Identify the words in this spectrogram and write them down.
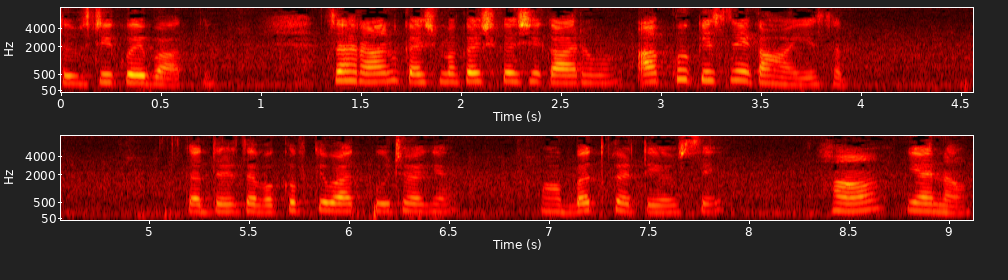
दूसरी कोई बात नहीं। जहरान कशमकश का शिकार हुआ। आपको किसने कहा ये सब? कदर तवक़ुफ़ के बाद पूछा गया। मोहब्बत करते हो उससे। हाँ या ना?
